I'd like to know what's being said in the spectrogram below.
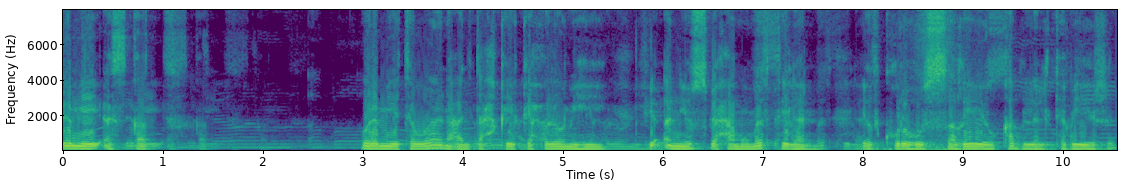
لم ييأس قط. ولم يتوانى عن تحقيق حلمه في أن يصبح ممثلا يذكره الصغير قبل الكبير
